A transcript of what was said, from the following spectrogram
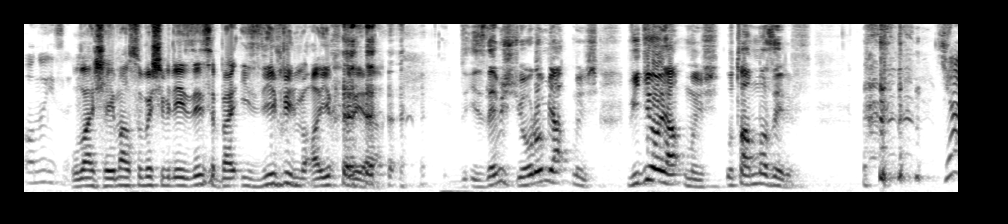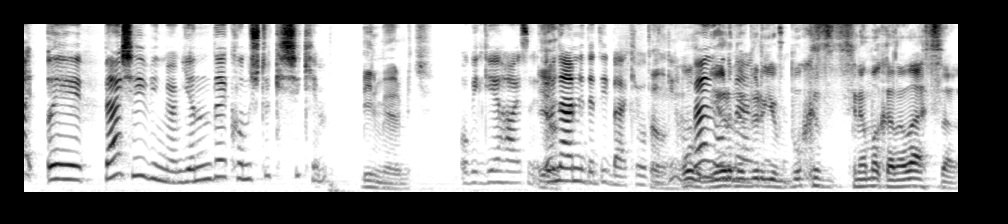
Onu izle. Ulan Şeyma Subaşı bile izlediyse ben izleyeyim filmi ayıptır ya. İzlemiş, yorum yapmış, video yapmış. Utanmaz herif. Ya e, ben şeyi bilmiyorum. Yanında konuştuğu kişi kim? Bilmiyorum hiç. O bilgiye haiz mi? Yok. Önemli de değil belki o Tamam. bilgi. Oğlum ben yarın öbür gün ettim. bu kız sinema kanalı açsa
